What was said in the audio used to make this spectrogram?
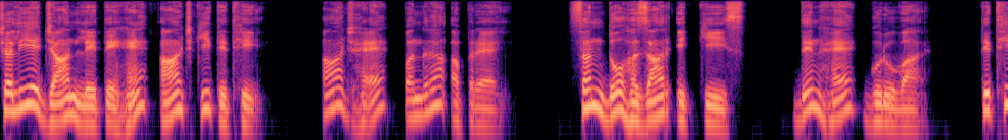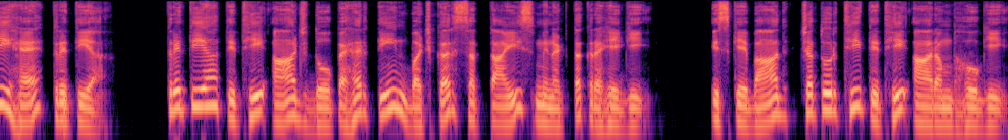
चलिए जान लेते हैं आज की तिथि। आज है 15 अप्रैल, सन 2021 दिन है गुरुवार, तिथि है तृतीया। तृतीया तिथि आज दोपहर तीन बजकर सत्ताईस मिनट तक रहेगी। इसके बाद चतुर्थी तिथि आरंभ होगी।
